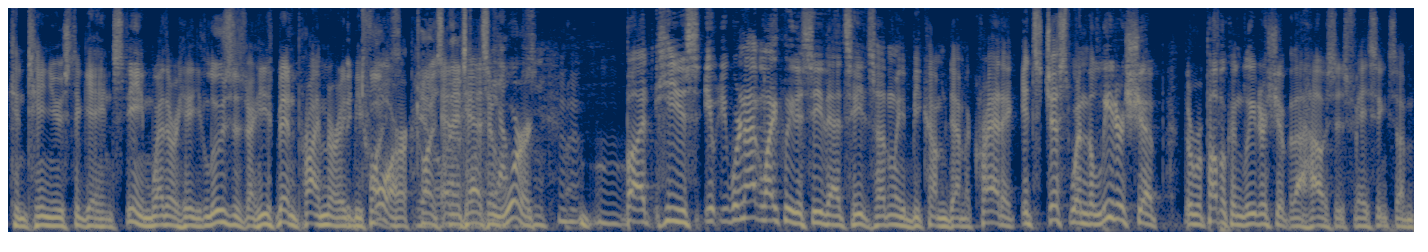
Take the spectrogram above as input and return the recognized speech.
continues to gain steam, whether he loses or he's been primary before, twice, twice and it hasn't yeah. worked. Mm-hmm. But he's it, we're not likely to see that seat suddenly become Democratic. It's just when the leadership, the Republican leadership of the House, is facing some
